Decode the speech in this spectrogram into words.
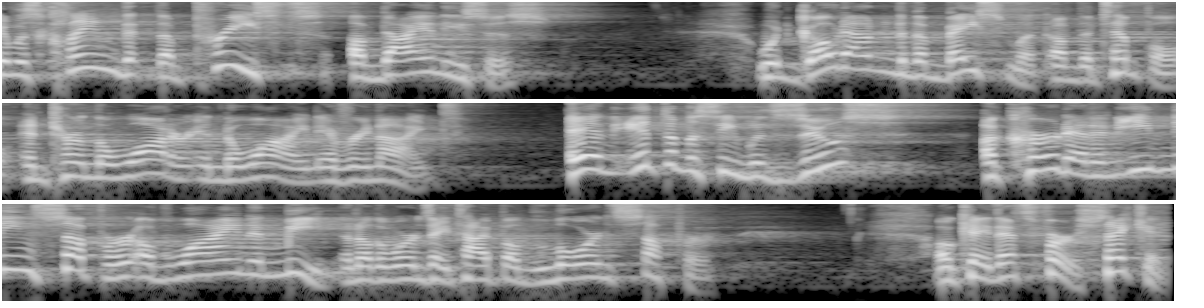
It was claimed that the priests of Dionysus would go down into the basement of the temple and turn the water into wine every night. And intimacy with Zeus occurred at an evening supper of wine and meat. In other words, a type of Lord's Supper. Okay, that's first. Second,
